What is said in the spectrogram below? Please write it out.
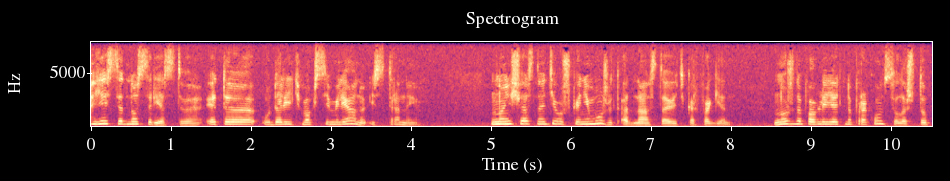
Есть одно средство – это удалить Максимилиану из страны. Но несчастная девушка не может одна оставить Карфаген. Нужно повлиять на проконсула, чтобы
